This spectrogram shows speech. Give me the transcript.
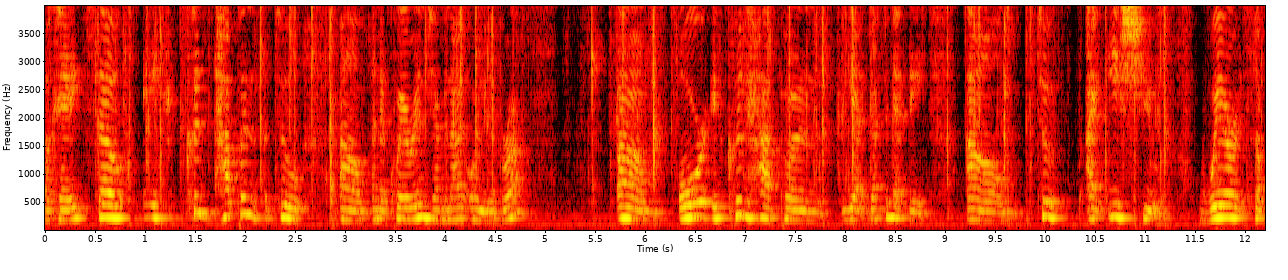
Okay so it could happen to um, an aquarian gemini or libra. Um, or it could happen yeah definitely um, to an issue where some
